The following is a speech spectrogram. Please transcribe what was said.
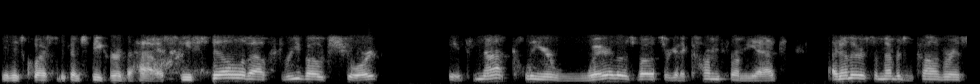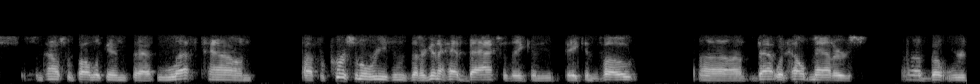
in his quest to become Speaker of the House. He's still about three votes short. It's not clear where those votes are going to come from yet. I know there are some members of Congress, some House Republicans that left town uh, for personal reasons that are going to head back so they can they can vote. Uh, that would help matters, uh, but we're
